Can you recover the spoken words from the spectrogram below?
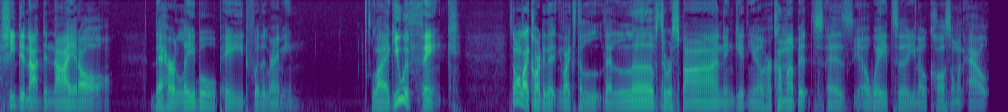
she did not deny at all that her label paid for the Grammy. Like you would think someone like Cardi that likes to that loves to respond and get you know her comeuppance as a way to you know call someone out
